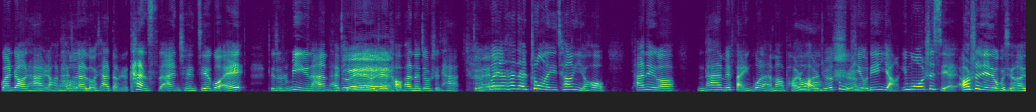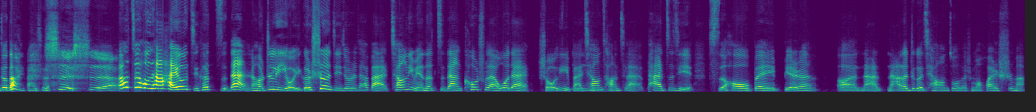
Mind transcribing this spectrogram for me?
关照他，然后他就在楼下等着，看似安全，结果哎，这就是命运的安排，偏偏有这对个逃犯的就是他。对，关键他在中了一枪以后，他那个。嗯他还没反应过来嘛，跑着跑着哦觉得肚皮有点痒，一摸是血，然后瞬间就不行了，就倒下去了。是是，然后最后他还有几颗子弹，然后这里有一个设计，就是他把枪里面的子弹抠出来握在手里，把嗯枪藏起来，怕自己死后被别人呃拿拿了这个枪做了什么坏事嘛。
